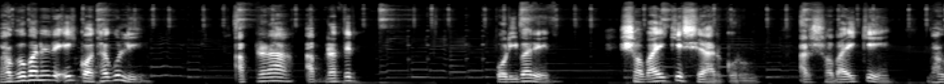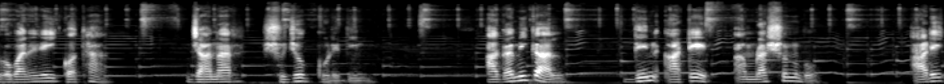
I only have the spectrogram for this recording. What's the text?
ভগবানের এই কথাগুলি আপনারা আপনাদের পরিবারের সবাইকে শেয়ার করুন আর সবাইকে ভগবানের এই কথা জানার সুযোগ করে দিন। আগামীকাল দিন আটের আমরা শুনব আরেক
